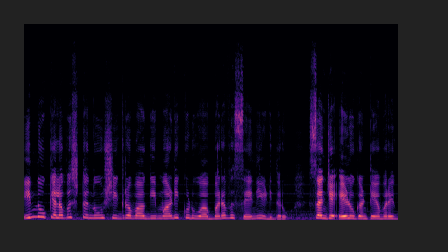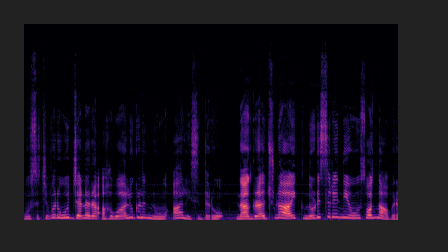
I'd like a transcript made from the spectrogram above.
ಇನ್ನು ಕೆಲವಷ್ಟನ್ನು ಶೀಘ್ರವಾಗಿ ಮಾಡಿಕೊಡುವ ಭರವಸೆ ನೀಡಿದರು. ಸಂಜೆ ಏಳು ಗಂಟೆಯವರೆಗೂ ಸಚಿವರು ಜನರ ಅಹವಾಲುಗಳನ್ನು ಆಲಿಸಿದರು. ನಾಗರಾಜ್ ನಾಯ್ಕ್, ನುಡಿಸಿರಿ ನ್ಯೂಸ್ ಹೊನ್ನಾವರ.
